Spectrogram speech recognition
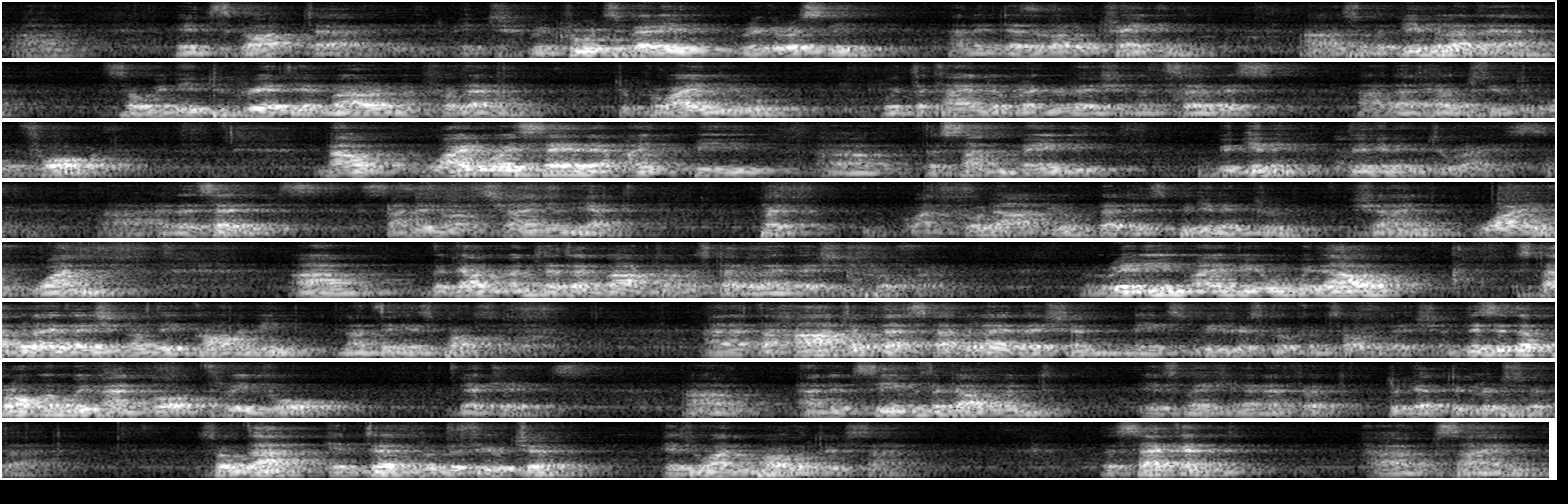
it's got, it recruits very rigorously and it does a lot of training. Uh, so the people are there. So we need to create the environment for them to provide you with the kind of regulation and service uh, that helps you to move forward. Now, why do I say there might be, um, the sun may be beginning, beginning to rise? Uh, as I said, the sun is not shining yet, but one could argue that it's beginning to shine. Why? One, um, the government has embarked on a stabilization program. Really, in my view, without stabilization of the economy, nothing is possible. And at the heart of that stabilization needs to be fiscal consolidation. This is a problem we've had for three, four decades. Um, and it seems the government is making an effort to get to grips with that. So that, in terms of the future, is one positive sign. The second um, sign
